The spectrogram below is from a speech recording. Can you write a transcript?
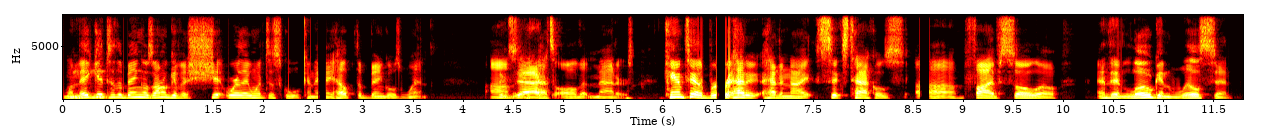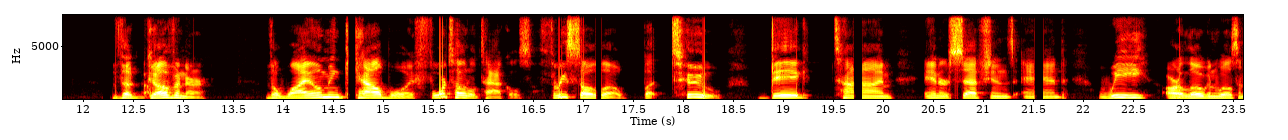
When they Mm-hmm. get to the Bengals, I don't give a shit where they went to school. Can they help the Bengals win? Um, Exactly. That's all that matters. Cam Taylor Britt had a, had a night, six tackles, uh, five solo, and then Logan Wilson, the governor, the Wyoming Cowboy, four total tackles, three solo, but two big time interceptions. And we are a Logan Wilson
